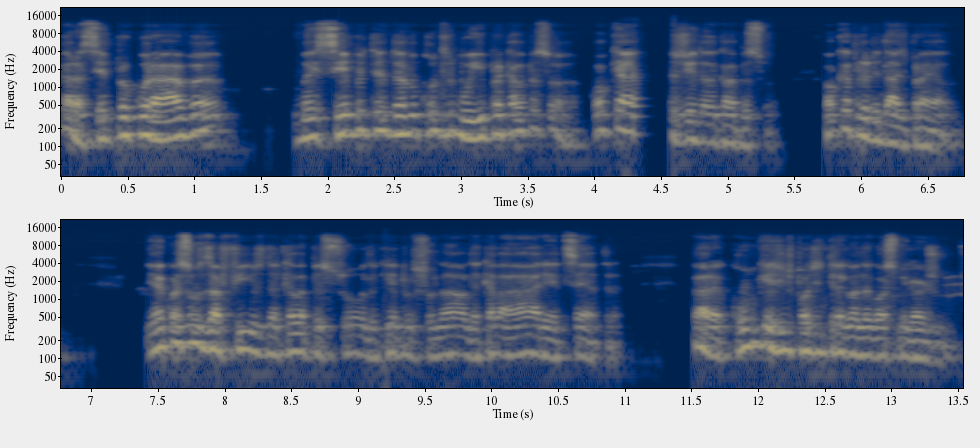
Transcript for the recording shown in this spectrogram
Cara, sempre procurava, mas sempre tentando contribuir para aquela pessoa. Qual é a agenda daquela pessoa? Qual é a prioridade para ela? E aí, quais são os desafios daquela pessoa, daquele profissional, daquela área, etc. Cara, como que a gente pode entregar um negócio melhor juntos?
